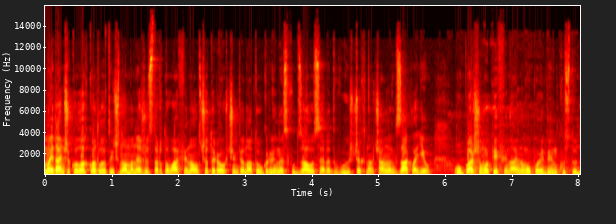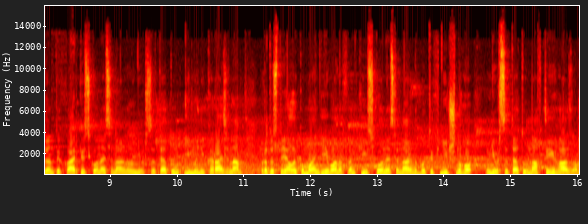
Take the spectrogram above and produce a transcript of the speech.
майданчику легкоатлетичного манежу стартував фінал чотирьох чемпіонату України з футзалу серед вищих навчальних закладів. У першому півфінальному поєдинку студенти Харківського національного університету імені Каразіна протистояли команді Івано-Франківського національного технічного університету нафти і газу.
